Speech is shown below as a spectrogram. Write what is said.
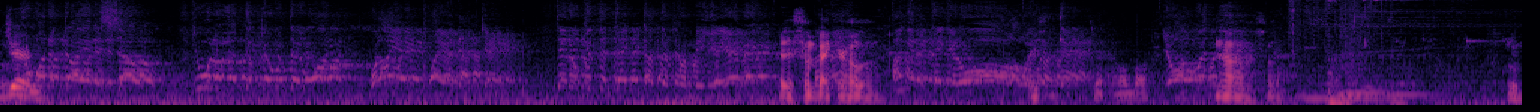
You Jeremy. wanna die in a cell? You wanna let them get what they want? Well, I ain't playing that game. They don't get to take nothing from me, you hear me? Hey, There's some back here. Hold on. I'm gonna take it all away from them. There an ammo box? You all with me? Nah. So. Ooh.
